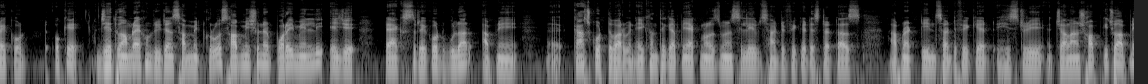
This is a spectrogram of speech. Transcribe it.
রেকর্ড ওকে যেহেতু আমরা এখন রিটার্ন সাবমিট করব সাবমিশনের পরেই মেনলি এই যে ট্যাক্স রেকর্ডগুলার আপনি কাজ করতে পারবেন। এখান থেকে আপনি অ্যাকনোলজমেন্ট স্লিপ সার্টিফিকেট স্ট্যাটাস আপনার টিন সার্টিফিকেট হিস্ট্রি চালান সব কিছু আপনি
